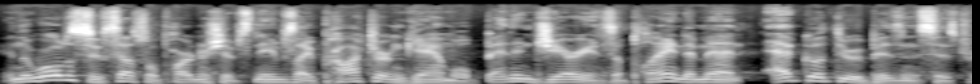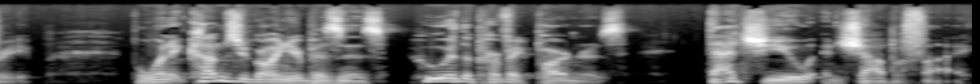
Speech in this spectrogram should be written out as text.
In the world of successful partnerships, names like Procter & Gamble, Ben & Jerry, and Supply and Demand echo through business history. But when it comes to growing your business, who are the perfect partners? That's you and Shopify.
